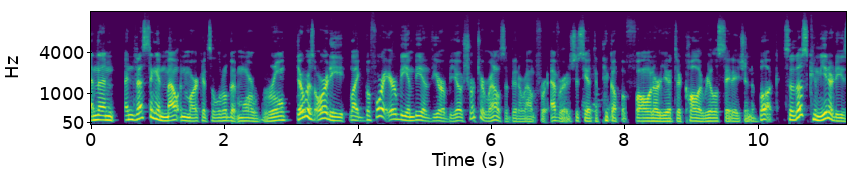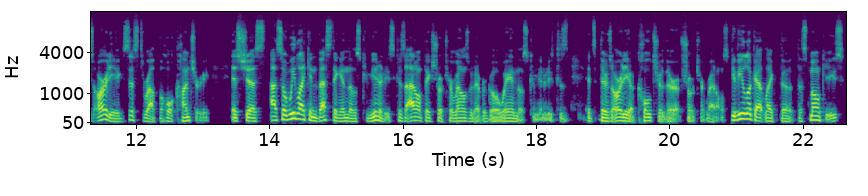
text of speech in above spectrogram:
And then investing in mountain markets a little bit more rural. There was already like before Airbnb and VRBO, short-term rentals have been around forever. It's just you had to pick up a phone or you had to call a real estate agent to book. So those communities already exist throughout the whole country. It's just uh, so we like investing in those communities because I don't think short-term rentals would ever go away in those communities because it's there's already a culture there of short-term rentals. If you look at like the the Smokies,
